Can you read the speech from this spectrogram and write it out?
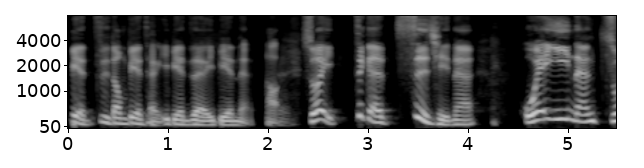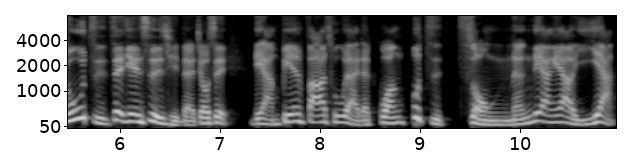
变自动变成一边热一边冷。好，所以这个事情呢，唯一能阻止这件事情的，就是两边发出来的光不止总能量要一样，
